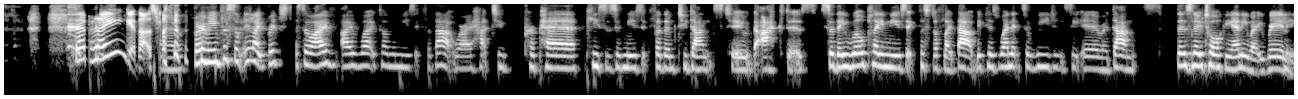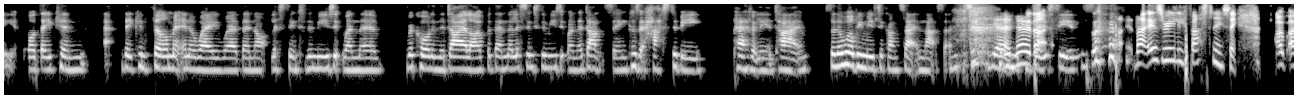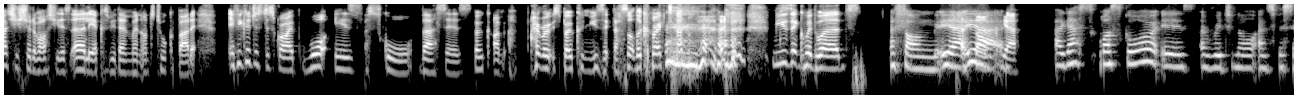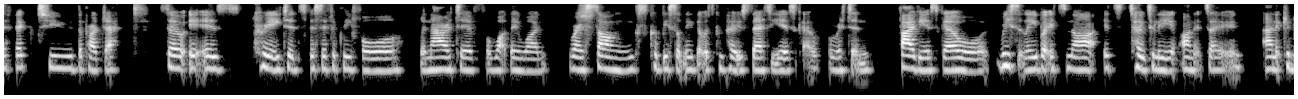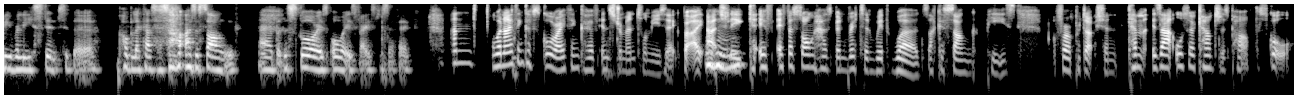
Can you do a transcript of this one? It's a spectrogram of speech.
they're playing it. That's. No. but I mean, for something like Bridge, so I've I worked on the music for that, where I had to prepare pieces of music for them to dance to the actors. So they will play music for stuff like that because when it's a Regency era dance, there's no talking anyway, really, hmm. or they can they can film it in a way where they're not listening to the music when they're recording the dialogue, but then they're listening to the music when they're dancing because it has to be perfectly in time. So there will be music on set in that sense. Yeah, no, that- scenes. That- is really fascinating. I actually should have asked you this earlier because we then went on to talk about it. If you could just describe what is a score versus spoke. Um, I wrote spoken music. That's not the correct term. music with words. a song yeah a song, yeah yeah. i guess well score is original and specific to the project so it is created specifically for the narrative for what they want whereas songs could be something that was composed 30 years ago or written five years ago or recently but it's not it's totally on its own and it can be released into the public as a, as a song uh, but the score is always very specific And when I think of score, I think of instrumental music. But I Mhm. actually, if if a song has been written with words, like a sung piece for a production, can is that also counted as part of the score?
